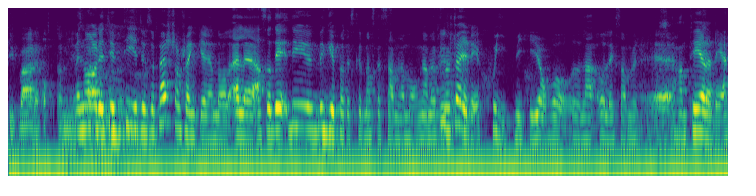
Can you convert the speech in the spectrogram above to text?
typ vad är det? 8-9 Men har du typ 10 000 personer som skänker en dollar, eller alltså det, det bygger på att det ska, man ska samla många. Men för det första är det skitmycket jobb och, och, och liksom, eh, hantera det.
